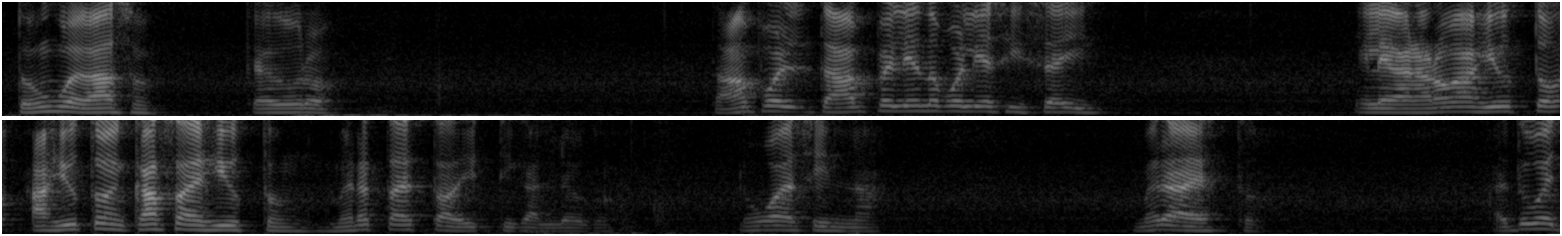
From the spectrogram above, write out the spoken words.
Esto es un juegazo. Qué duro. Estaban, por, estaban perdiendo por 16. Y le ganaron a Houston. A Houston en casa de Houston. Mira estas estadísticas, loco. No voy a decir nada. Mira esto. Ahí tú ves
